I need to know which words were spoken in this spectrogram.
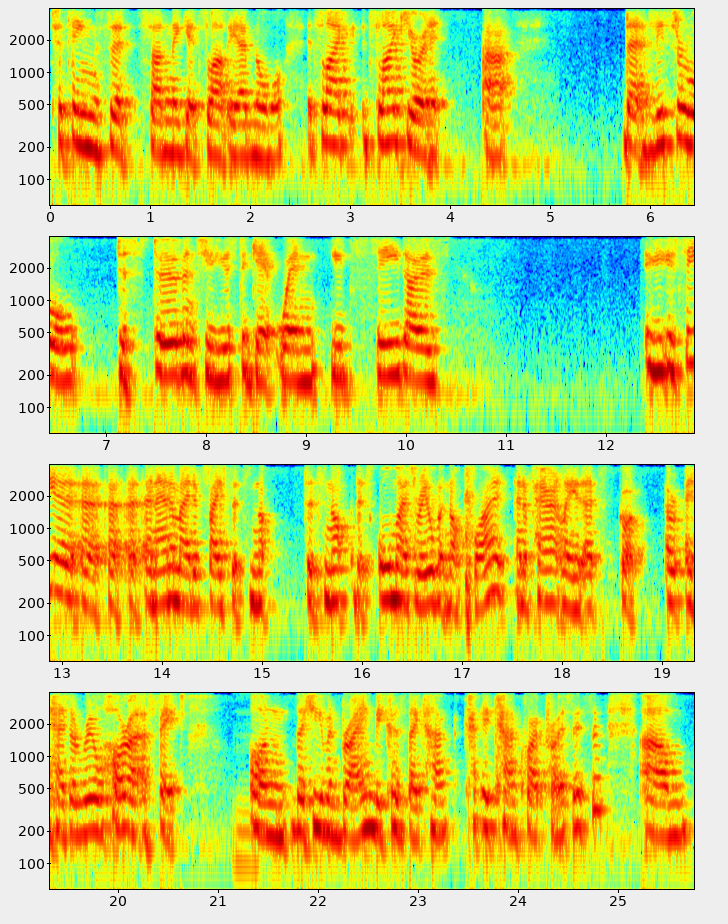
to things that suddenly get slightly abnormal. It's like it's like you're uh, that visceral disturbance you used to get when you'd see those you, see a, a, a, an animated face that's not that's not that's almost real but not quite. And apparently that's got it has a real horror effect on the human brain because they can't it can't quite process it. Um,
